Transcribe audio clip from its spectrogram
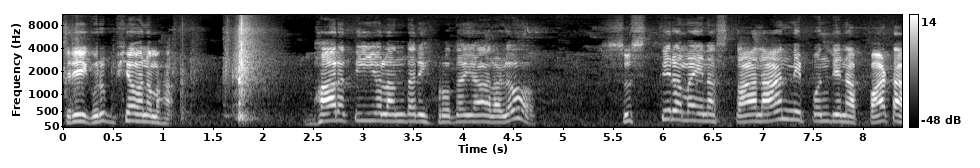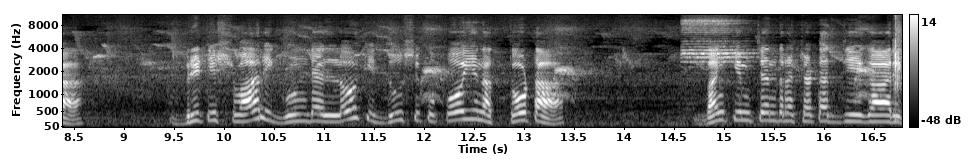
శ్రీ గురుభ్యో నమ భారతీయులందరి హృదయాలలో సుస్థిరమైన స్థానాన్ని పొందిన పాట బ్రిటిష్ వారి గుండెల్లోకి దూసుకుపోయిన తోట బంకించంద్ర చటర్జీ గారి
